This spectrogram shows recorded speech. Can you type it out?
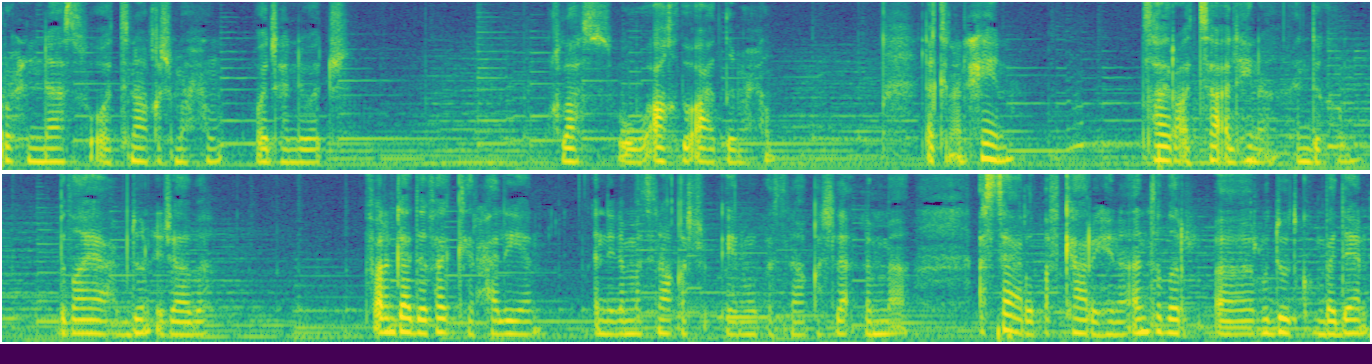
أروح للناس وأتناقش معهم وجها لوجه. خلاص وآخذ وأعطي معهم. لكن الحين صايرة أتساءل هنا عندكم بضياع بدون إجابة. فأنا قاعدة أفكر حاليا أني لما أتناقش يعني مو بتناقش لا لما أستعرض أفكاري هنا أنتظر آه، ردودكم بعدين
